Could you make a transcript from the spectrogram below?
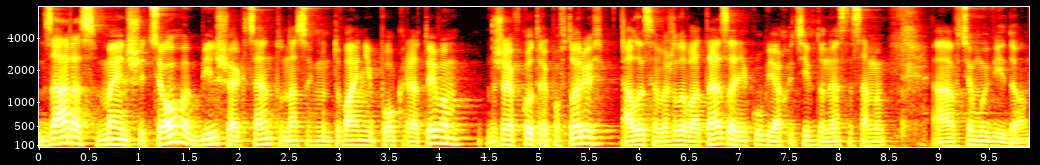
Зараз менше цього, більше акценту на сегментуванні по креативам. Вже вкотре повторюсь, але це важлива теза, яку б я хотів донести саме в цьому відео.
